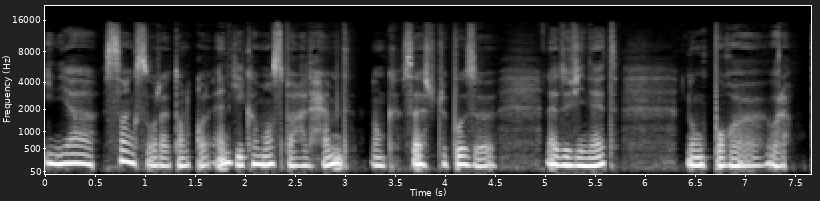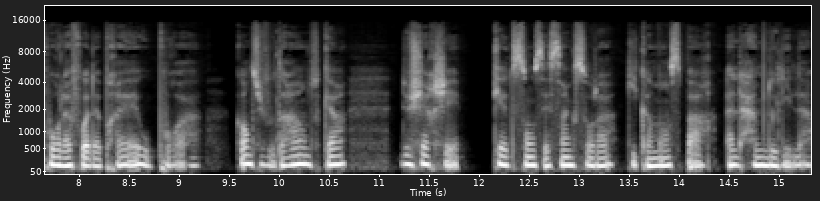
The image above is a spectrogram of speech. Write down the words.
il y a cinq sourates dans le Coran qui commencent par Alhamd, donc ça, je te pose euh, la devinette. Donc pour euh, voilà, pour la fois d'après ou pour euh, quand tu voudras, en tout cas, de chercher quelles sont ces cinq surahs qui commencent par Alhamdulillah.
